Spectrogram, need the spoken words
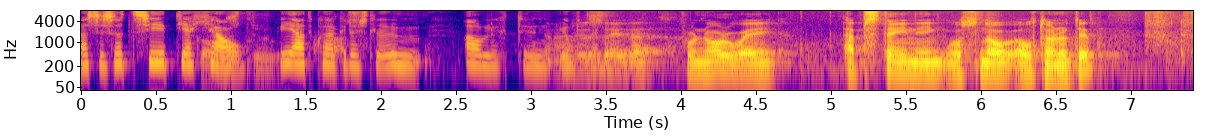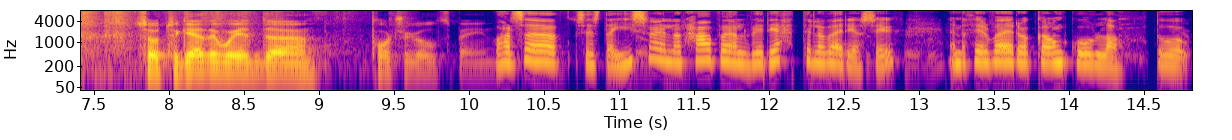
að þess að sitja hjá í atkvæðagreyslu um álíktun Jórdaníu. say that for Norway, abstaining was no alternative. So together with uh, Og hann sagði að, sérst, að Ísraelar hafa alveg rétt til að verja sig en að þeir væri á gangu of langt og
